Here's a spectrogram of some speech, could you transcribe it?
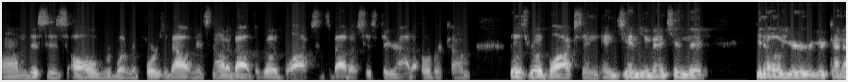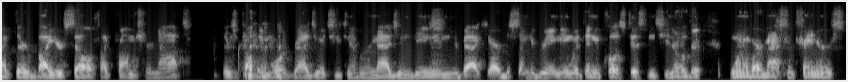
Um, this is all what rapport is about. And it's not about the roadblocks. It's about us just figuring out how to overcome those roadblocks. And, and Jim, you mentioned that, you know, you're, you're kind of up there by yourself. I promise you're not there's probably more graduates you can ever imagine being in your backyard to some degree. I mean, within a close distance, you know that one of our master trainers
